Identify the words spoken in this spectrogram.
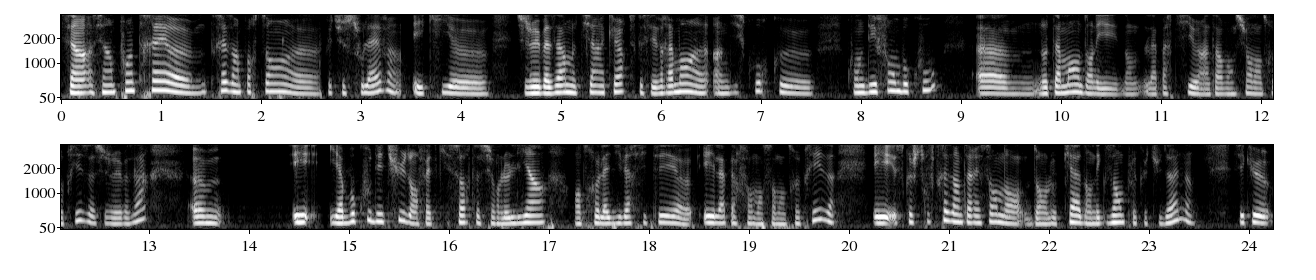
C'est un, un, point très, très important que tu soulèves et qui, chez Joël Bazar, nous tient à cœur parce que c'est vraiment un, un discours qu'on défend beaucoup, notamment dans, la partie intervention en entreprise chez Joël Bazar. et il y a beaucoup d'études en fait qui sortent sur le lien entre la diversité et la performance en entreprise. Et ce que je trouve très intéressant dans le cas, dans l'exemple que tu donnes, c'est que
